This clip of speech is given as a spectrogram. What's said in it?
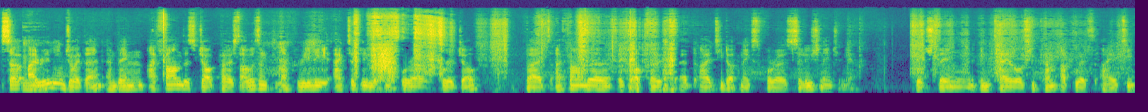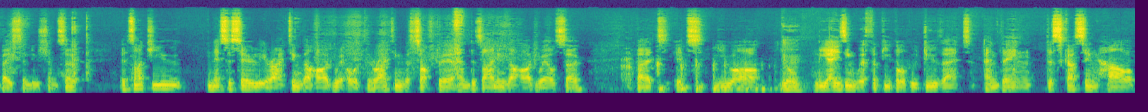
so mm. I really enjoyed that. And then I found this job post. I wasn't like really actively looking for a, for a job, but I found a, a job post at IoT.nxt for a solution engineer, which then entails you come up with IoT based solutions. So it's not you necessarily writing the hardware or writing the software and designing the hardware or so but it's you are you're mm. liaising with the people who do that and then discussing how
